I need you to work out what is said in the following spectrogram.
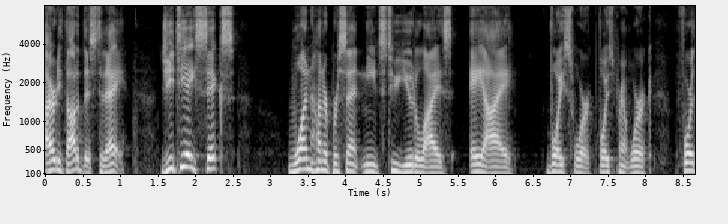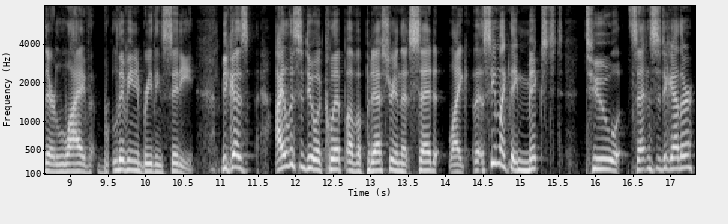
I already thought of this today. GTA Six, one hundred percent needs to utilize AI voice work, voice print work for their live living and breathing city. Because I listened to a clip of a pedestrian that said like it seemed like they mixed two sentences together.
